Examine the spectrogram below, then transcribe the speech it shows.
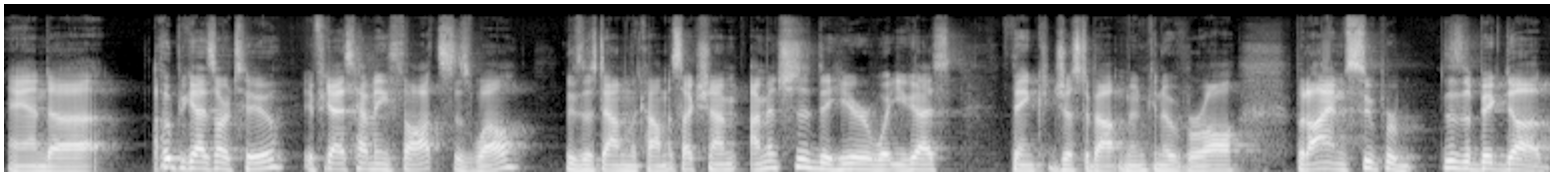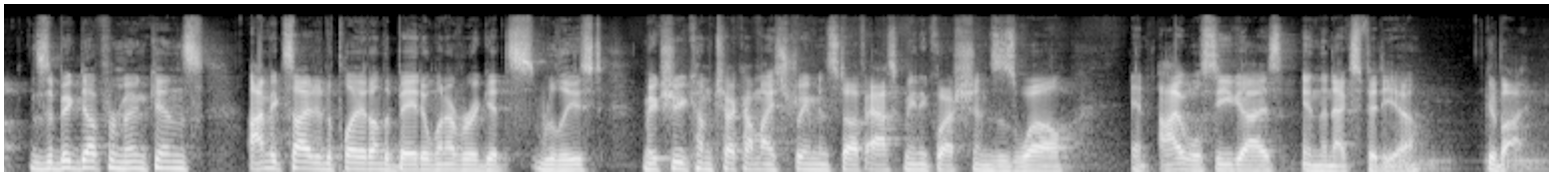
and uh, I hope you guys are too. If you guys have any thoughts as well, leave those down in the comment section. I'm, I'm interested to hear what you guys think just about Moonkin overall. But I am super. This is a big dub. This is a big dub for Moonkins. I'm excited to play it on the beta whenever it gets released. Make sure you come check out my stream and stuff. Ask me any questions as well. And I will see you guys in the next video. Goodbye.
